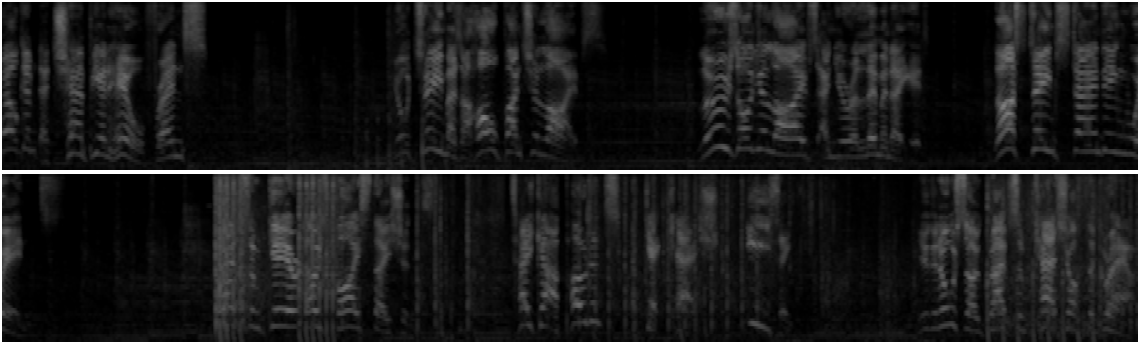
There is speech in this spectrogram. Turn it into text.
Welcome to Champion Hill, friends. Your team has a whole bunch of lives. Lose all your lives and you're eliminated. Last team standing wins. Grab some gear at those buy stations. Take out opponents, get cash. Easy. You can also grab some cash off the ground.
